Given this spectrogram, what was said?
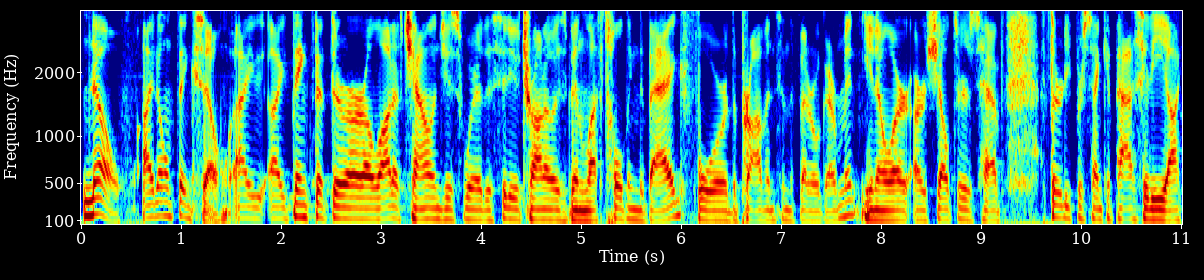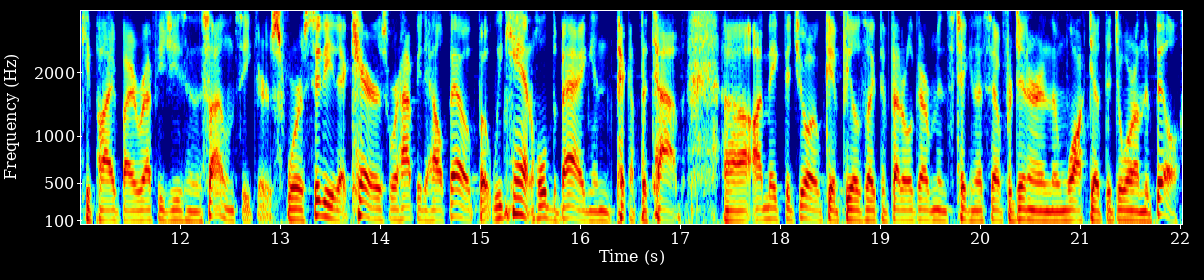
no, I don't think so. I, I think that there are a lot of challenges where the city of Toronto has been left holding the bag for the province and the federal government. You know, our, our shelters have 30% capacity occupied by refugees and asylum seekers. We're a city that cares. We're happy to help out, but we can't hold the bag and pick up the tab. Uh, I make the joke, it feels like the federal government's taking us out for dinner and then walked out the door on the bill.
